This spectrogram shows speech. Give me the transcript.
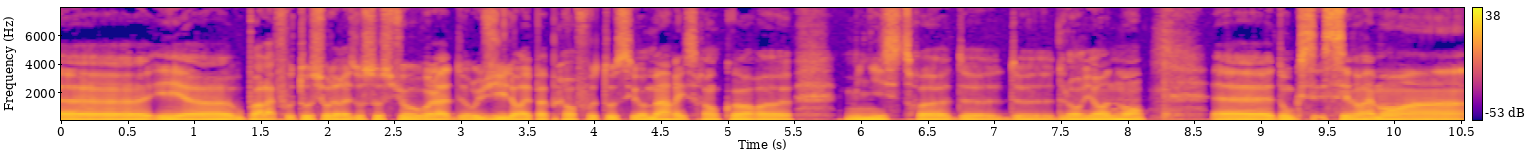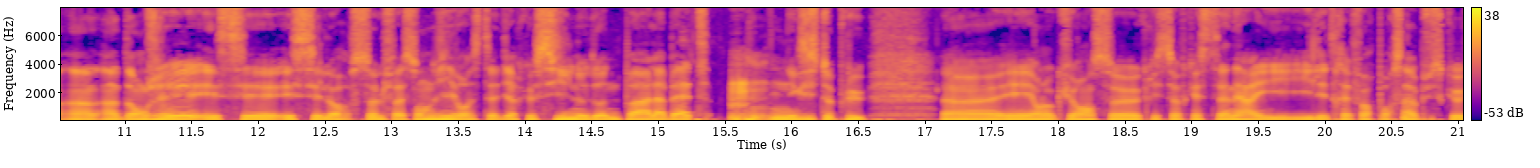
euh, et, euh, ou par la photo sur les réseaux sociaux. Voilà, de Rugy, il n'aurait pas pris en photo c'est Omar, il serait encore ministre de, de, l'Environnement. Donc c'est vraiment un, un, danger et c'est leur seule façon de vivre. C'est-à-dire que s'ils ne donnent pas à la bête, il n'existe plus. Et en l'occurrence, Christophe Castaner, il, il, est très fort pour ça, puisque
